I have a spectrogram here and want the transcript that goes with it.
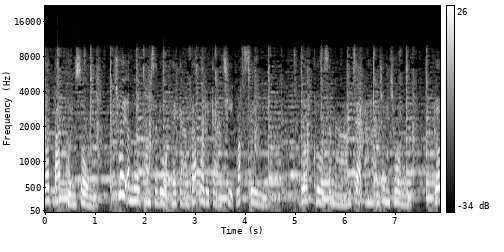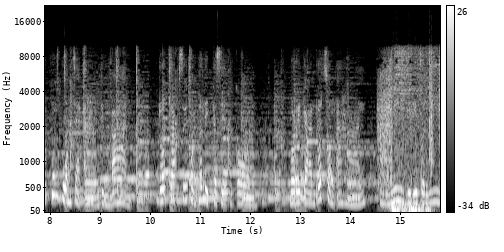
รถบัสขนส่ง ช่วยอำนวยความสะดวกในการรับบริการฉีดวัคซีน รถครัวสนามแจกอาหารชุมชน รถพุ่มพวงแจกอาหารถึงบ้าน รถรับซื้อผลผลิตเกษตรกร บริการรถส่งอาหารอาร์มี่ดิลิเวอรี่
